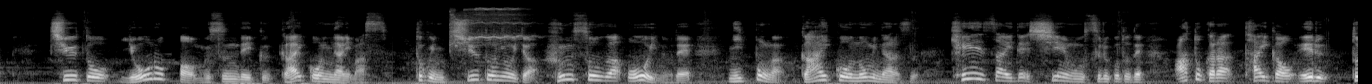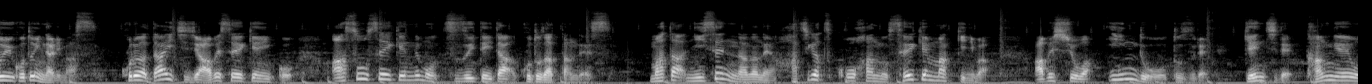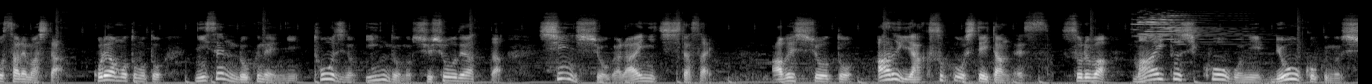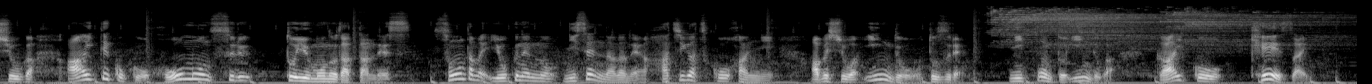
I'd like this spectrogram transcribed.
中東、ヨーロッパを結んでいく外交になります。特に中東においては紛争が多いので、日本が外交のみならず、経済で支援をすることで、後から対価を得るということになります。これは第一次安倍政権以降、麻生政権でも続いていたことだったんです。また2007年8月後半の政権末期には、安倍首相はインドを訪れ、現地で歓迎をされました。これはもともと2006年に当時のインドの首相であった新首相が来日した際、安倍首相とある約束をしていたんです。それは毎年交互に両国の首相が相手国を訪問するというものだったんです。そのため翌年の2007年8月後半に安倍首相はインドを訪れ、日本とインドが外交、経済、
